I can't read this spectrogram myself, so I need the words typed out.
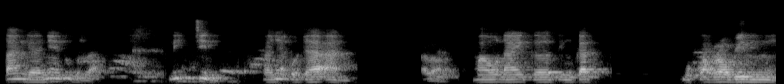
Tangganya itu berat. Licin, banyak godaan kalau mau naik ke tingkat mukarrobin ini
